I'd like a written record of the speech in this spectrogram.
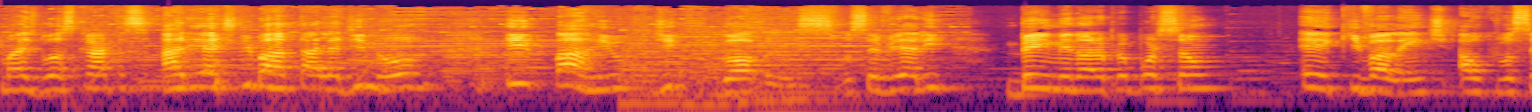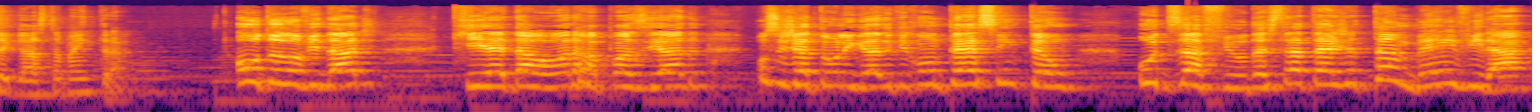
mais duas cartas, ariete de batalha de novo. E barril de goblins. Você vê ali, bem menor a proporção, equivalente ao que você gasta para entrar. Outra novidade, que é da hora rapaziada, vocês já estão ligados o que acontece, então. O desafio da estratégia também virá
